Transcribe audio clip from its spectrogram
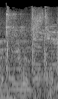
Something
